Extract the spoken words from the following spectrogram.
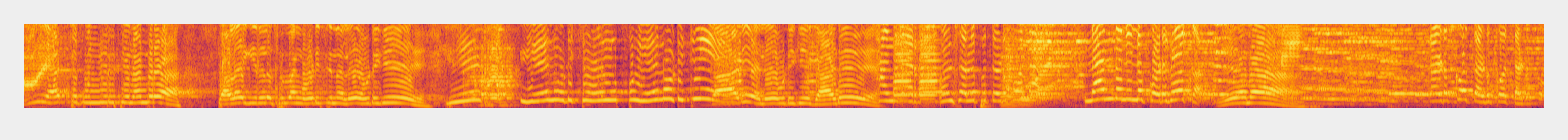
ನೀ ಹತ್ತು ಕುಂದಿರ್ತೀನಂದ್ರ ತಳಗಿಳಿಸದಂಗೆ ಹೊಡಿತೀನಲ್ಲೇ ಹುಡುಗಿ? ಏ ಏನ್ ಹೊಡಿತು ಯಪ್ಪ ಏನ್ ಹೊಡಿತಿ? ಗಾಡಿ ಅಲೆ ಹುಡುಗಿ ಗಾಡಿ. ಹಂಗಾರ ಒಂದ್ ಸ್ವಲ್ಪ ತಡ್ಕೊನ ನಂದು ನಿನ್ನ ಕೊಡ್ಬೇಕ. ಏನ? ತಡ್ಕೋ ತಡ್ಕೋ ತಡ್ಕೋ.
